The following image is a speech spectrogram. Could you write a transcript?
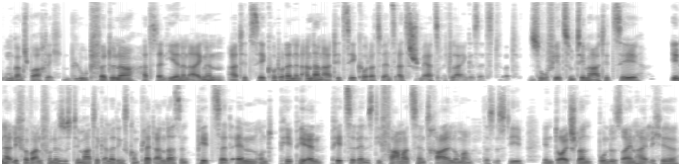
umgangssprachlich Blutverdünner, hat dann hier einen eigenen ATC-Code oder einen anderen ATC-Code, als wenn es als Schmerzmittel eingesetzt wird. So viel zum Thema ATC. Inhaltlich verwandt von der Systematik allerdings komplett anders sind PZN und PPN. PZN ist die Pharmazentralnummer. Das ist die in Deutschland bundeseinheitliche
